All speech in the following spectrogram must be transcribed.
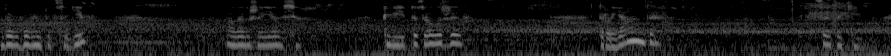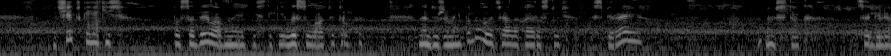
Довго він тут сидів. Але вже є ось квіти заложив троянди. Це такі очітки якісь посадила, вони якісь такі лисуваті трохи. Не дуже мені подобаються, але хай ростуть спіреї. Ось так. Це біля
